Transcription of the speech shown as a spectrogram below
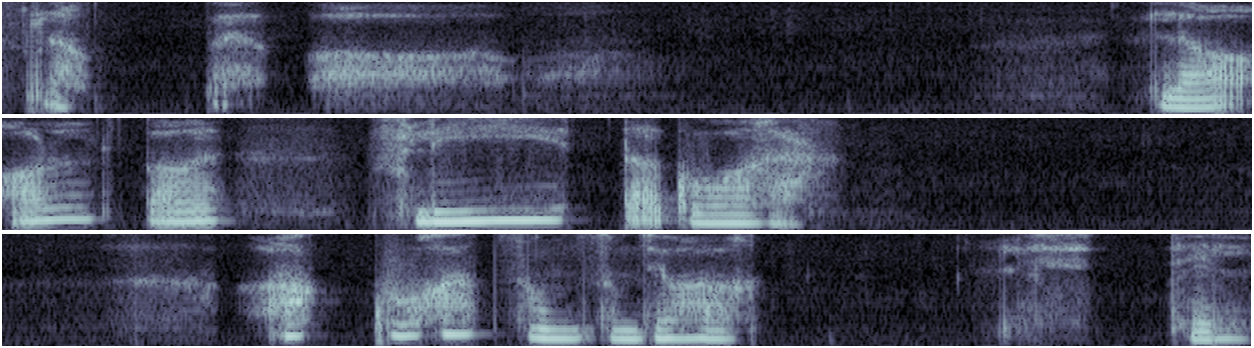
slappe av. La alt bare flyte av gårde. Akkurat sånn som du har lyst til.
